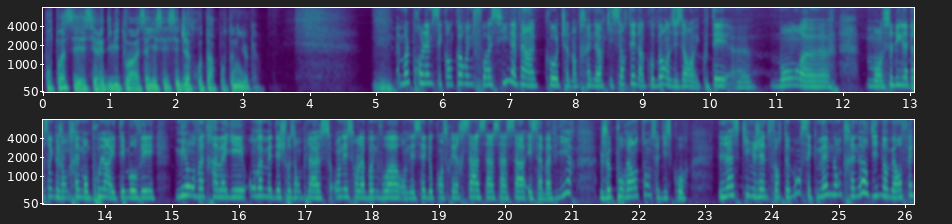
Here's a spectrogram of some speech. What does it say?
pour toi c'est rédhibitoire et ça y est, c'est déjà trop tard pour Tony Yoka? Moi, le problème, c'est qu'encore une fois, s'il avait un coach, un entraîneur qui sortait d'un combat en disant écoutez, euh, euh, mon, celui que la personne que j'entraîne, mon poulain a été mauvais, mais on va travailler, on va mettre des choses en place, on est sur la bonne voie, on essaye de construire ça, ça, ça, ça, et ça va venir, je pourrais entendre ce discours. Là, ce qui me gêne fortement, c'est que même l'entraîneur dit non, mais en fait,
